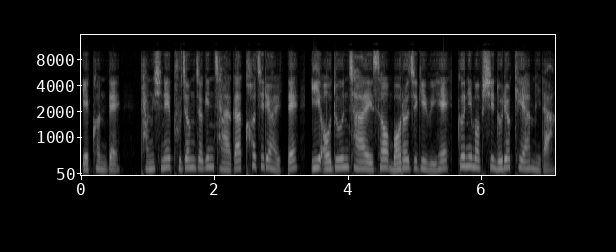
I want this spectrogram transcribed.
예컨대 당신의 부정적인 자아가 커지려 할 때 이 어두운 자아에서 멀어지기 위해 끊임없이 노력해야 합니다.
